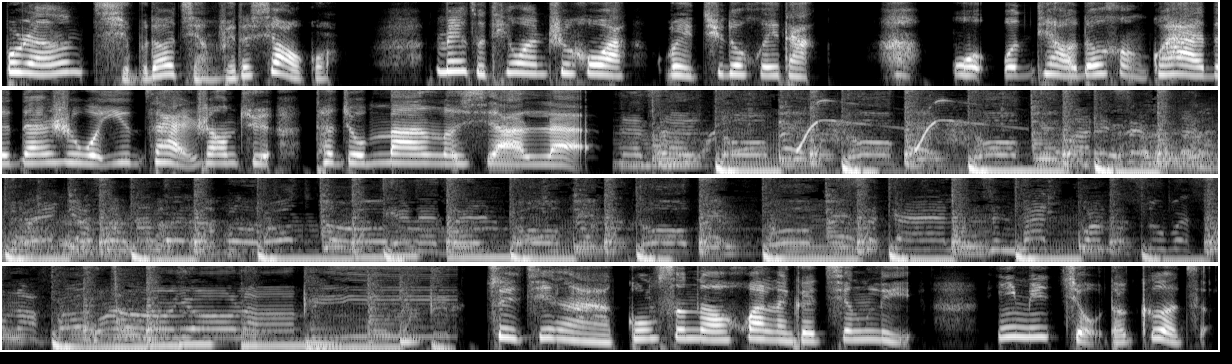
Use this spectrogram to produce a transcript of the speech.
不然起不到减肥的效果。”妹子听完之后啊，委屈的回答：“我我调的很快的，但是我一踩上去，它就慢了下来。”最近啊，公司呢换了个经理，一米九的个子，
